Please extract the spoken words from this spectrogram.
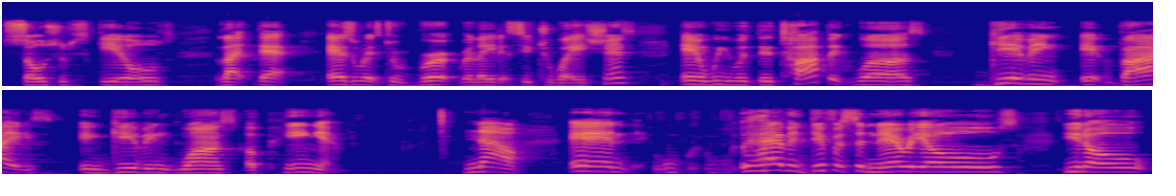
social skills like that as relates to work related situations. And we would, the topic was giving advice and giving one's opinion. Now, and having different scenarios, you know,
